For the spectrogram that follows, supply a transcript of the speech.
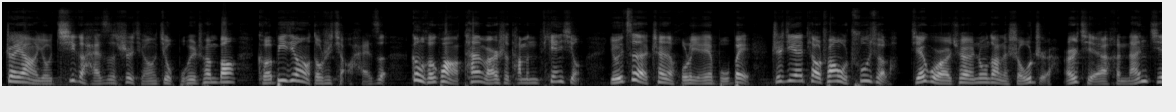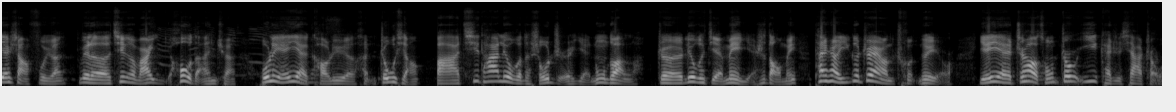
这样有七个孩子的事情就不会穿帮。可毕竟都是小孩子，更何况贪玩是他们的天性。有一次趁葫芦爷爷不备，直接跳窗户出去了，结果却弄断了手指，而且很难接上复原。为了七个娃以后的安全。葫芦爷爷考虑很周详，把其他六个的手指也弄断了。这六个姐妹也是倒霉，摊上一个这样的蠢队友。爷爷只好从周一开始下手。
